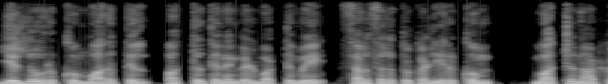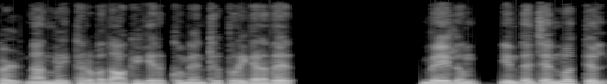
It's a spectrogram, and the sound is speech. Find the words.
எல்லோருக்கும் மாதத்தில் பத்து தினங்கள் மட்டுமே சலசலப்புகள் இருக்கும் மற்ற நாட்கள் நன்மை தருவதாக இருக்கும் என்று புரிகிறது. மேலும் இந்த ஜென்மத்தில்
